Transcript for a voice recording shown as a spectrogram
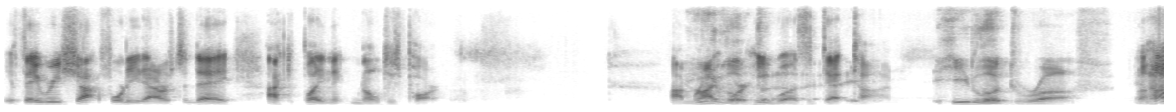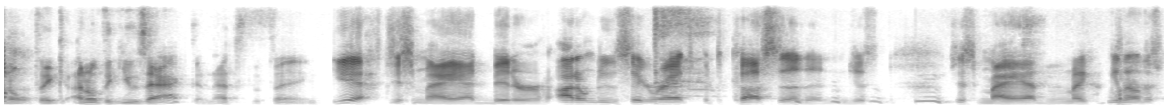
if they reshot 48 Hours today, I could play Nick Nolte's part. I'm He right where he uh, was at that time. he looked rough. And I Uh-huh. don't think I don't think he was acting. That's the thing. Yeah, just mad, bitter. I don't do the cigarettes, but the cussing and just, just mad and make you know just,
